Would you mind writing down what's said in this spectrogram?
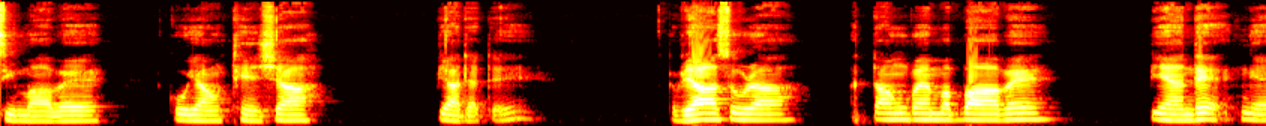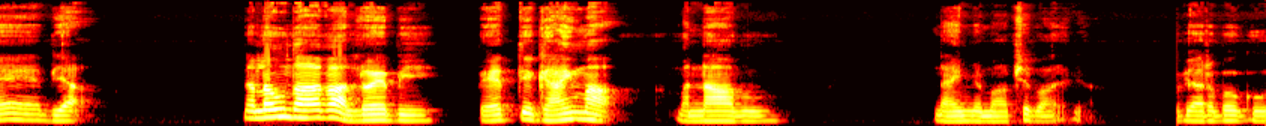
စီမှာပဲ ကိုရောင်ထင်ရှားပြတတ်တယ်။ကြပြားဆိုတာအတောင်ပံမပါပဲပြန်တဲ့ငဲ့ဗျနှလုံးသားကလွဲပြီးဘဲတစ်ကိုင်းမှမနာဘူးနိုင်မြန်မာဖြစ်ပါတယ်ဗျ။ကြပြားတစ်ပုဒ်ကို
